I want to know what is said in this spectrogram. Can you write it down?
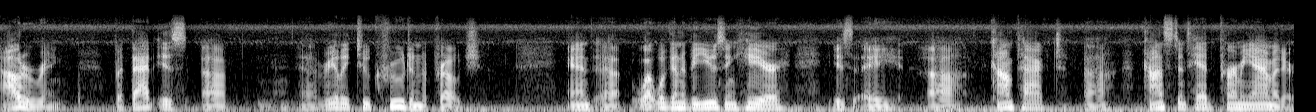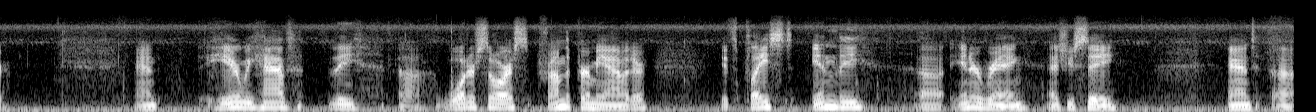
outer ring, but that is uh, uh, really too crude an approach. And what we're going to be using here is a compact constant head permeameter. And here we have the uh, water source from the permeameter. It's placed in the uh, inner ring, as you see, and uh,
